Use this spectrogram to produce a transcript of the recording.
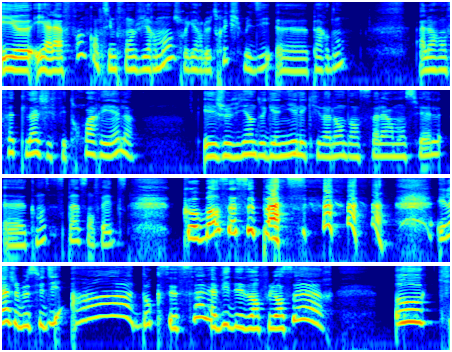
Euh, et, à la fin, quand ils me font le virement, je regarde le truc, je me dis, euh, pardon? Alors en fait, là, j'ai fait trois réels et je viens de gagner l'équivalent d'un salaire mensuel. Euh, comment ça se passe en fait? Comment ça se passe? Et là, je me suis dit, ah, donc c'est ça la vie des influenceurs. Ok,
